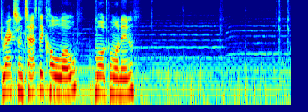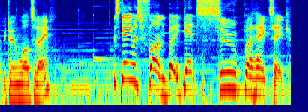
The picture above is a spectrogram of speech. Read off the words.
Drax Fantastic, hello. Welcome on in. We're doing well today. This game is fun, but it gets super hectic.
